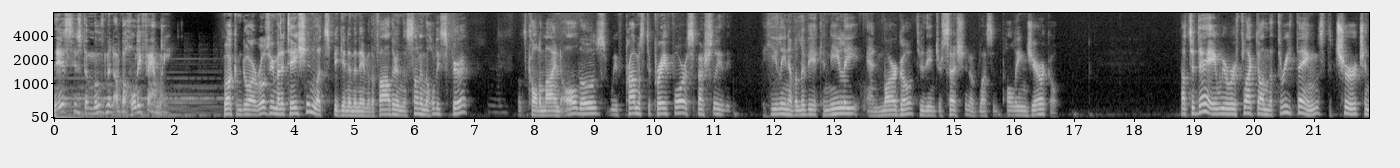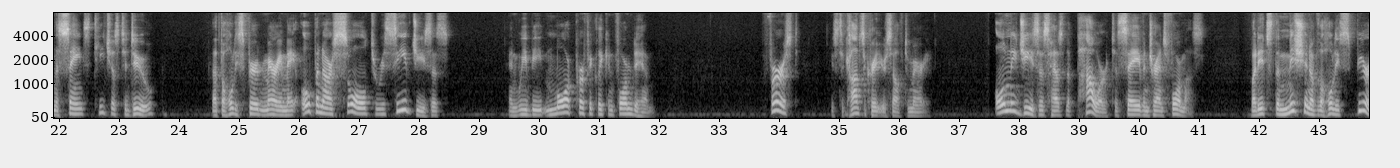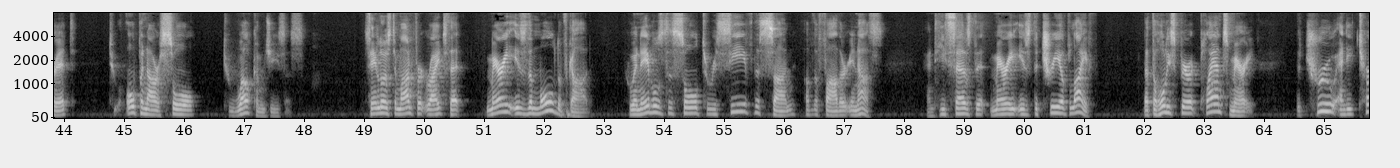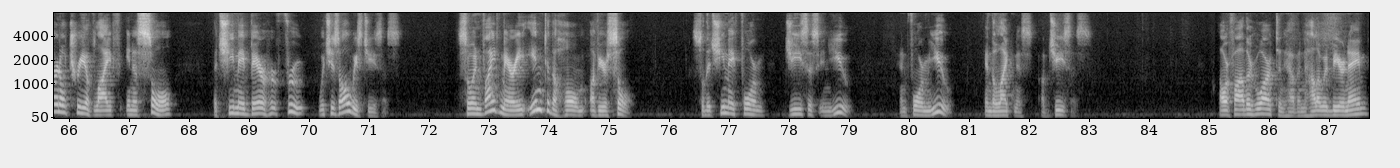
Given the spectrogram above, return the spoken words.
This is the movement of the Holy Family. Welcome to our Rosary Meditation. Let's begin in the name of the Father, and the Son, and the Holy Spirit. Let's call to mind all those we've promised to pray for, especially the, healing of Olivia Keneally and Margot through the intercession of Blessed Pauline Jaricot. Now, today we reflect on the three things the Church and the saints teach us to do that the Holy Spirit and Mary may open our soul to receive Jesus and we be more perfectly conformed to Him. First is to consecrate yourself to Mary. Only Jesus has the power to save and transform us, but it's the mission of the Holy Spirit to open our soul to welcome Jesus. St. Louis de Montfort writes that Mary is the mold of God who enables the soul to receive the Son of the Father in us. And he says that Mary is the tree of life that the Holy Spirit plants Mary, the true and eternal tree of life, in a soul, that she may bear her fruit, which is always Jesus. So invite Mary into the home of your soul, so that she may form Jesus in you and form you in the likeness of Jesus. Our Father who art in heaven, hallowed be your name.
